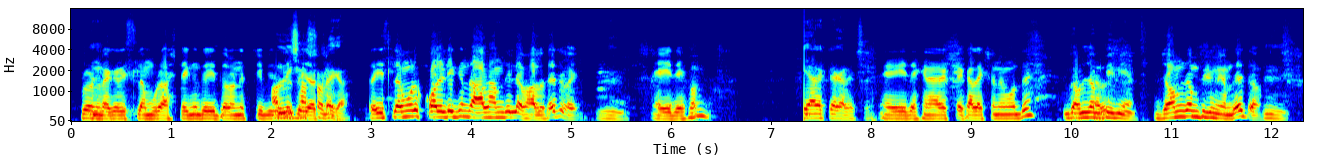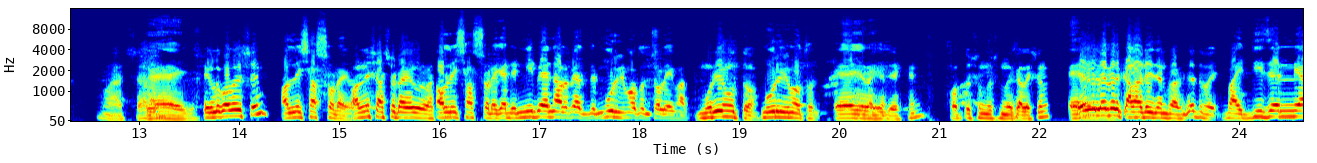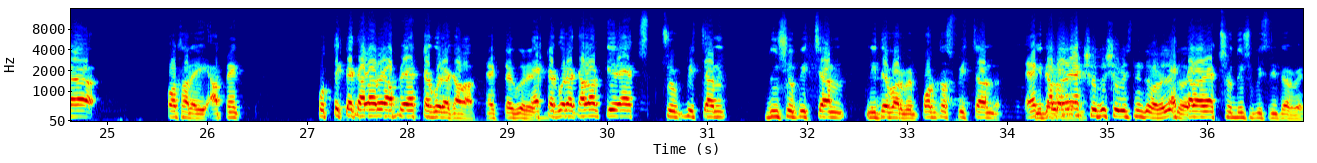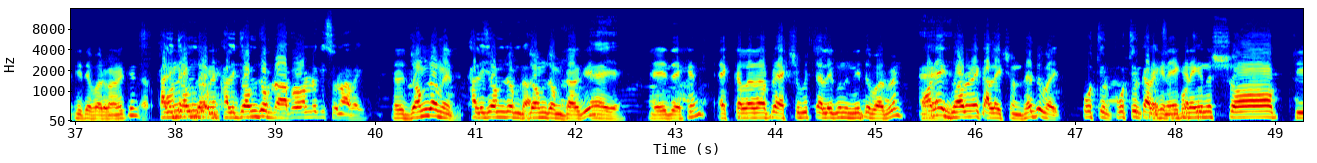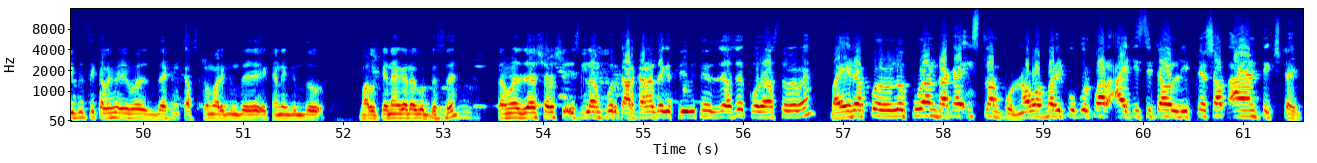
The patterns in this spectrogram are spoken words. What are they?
পুরান ঢাকার ইসলামপুর আসলে কিন্তু এই ধরনের থ্রি পিস Only 700 টাকা। ইসলামপুর কোয়ালিটি কিন্তু আলহামদুলিল্লাহ ভালো তাই তো ভাই? এই দেখুন। আরেকটা কালেকশন এই দেখেন আরেকটা কালেকশনের মধ্যে। জমজম প্রিমিয়াম জমজম প্রিমিয়াম তাই তো? এগুলো কত দিচ্ছেন? অনলি সাতশো টাকা। অনলি সাতশো টাকা করে অনলি সাতশো টাকা। এটা নিবেন আর বেচবেন মুড়ির মতন চলে এই মাল। মুড়ির মতো? মুড়ির মতন। এই যে দেখেন। কত সুন্দর সুন্দর কালেকশন কালার ডিজাইন পাবেন তাই তো ভাই? ভাই ডিজাইন নেওয়া কথা নেই। আপনি প্রত্যেকটা কালারে আপনি একটা করে কালার একটা করে। একটা করে কালার কেউ একশো পিস চান দুইশো পিস চান নিতে পারবেন। পঞ্চাশ পিস চান এক কালারে পারবেন। একশো দুশো পিস নিতে পারবে এক কালার পিস নিতে পারবেন নিতে পারবেন আর খালি জমজম খালি জমজম না আবার অন্য কিছু না ভাই। জমজমের? খালি জমজম জমজমটা আর কি? এই দেখেন এক কালার আপনি একশো পিস চালে কিন্তু নিতে পারবেন। হ্যাঁ। অনেক ধরনের কালেকশন তাই তো ভাই? প্রচুর প্রচুর কালেকশন এখানে কিন্তু সব থ্রি পিস কালেকশন দেখেন কাস্টমার কিন্তু এখানে কিন্তু মাল কেনাকাটা করতেছে। তার মানে যারা সরাসরি ইসলামপুর কারখানা থেকে থ্রি পিস নিতে আছে কোথায় আসতে হবে ভাই? ভাই এটা হলো পুরান ঢাকা ইসলামপুর নবাববাড়ি পুকুর পার আইটিসি টাওয়ার লিফটের সাথে আয়ান টেক্সটাইল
